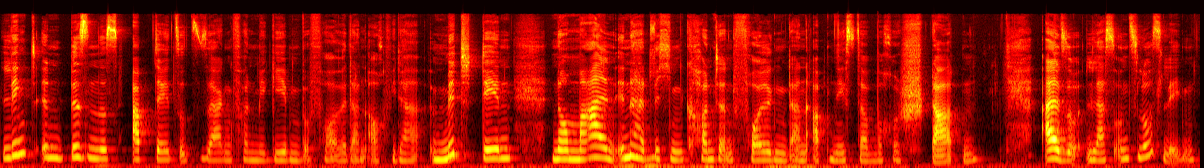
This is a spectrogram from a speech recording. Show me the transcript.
LinkedIn Business Update sozusagen von mir geben, bevor wir dann auch wieder mit den normalen inhaltlichen Content-Folgen dann ab nächster Woche starten. Also, lass uns loslegen.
